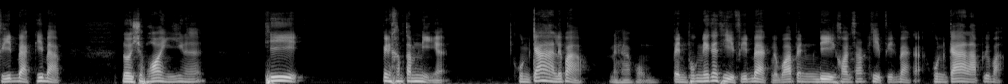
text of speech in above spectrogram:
feedback ที่แบบ โดยเฉพาะอย่างนี้นะที่เป็นคำตำหนิอะคุณกล้าหรือเปล่านะครับผมเป็นพวก negative feedback หรือว่าเป็น deconstructive feedback อะคุณกล้ารับหรือเปล่า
